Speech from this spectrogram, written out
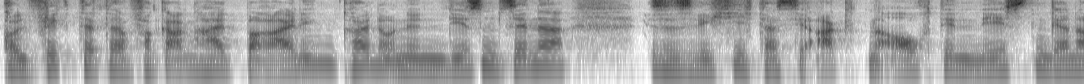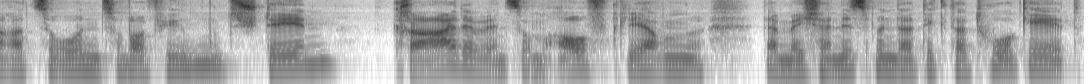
Konflikte der Vergangenheit bereinigen können. Und in diesem Sinne ist es wichtig, dass die Akten auch den nächsten Generationen zur Verfügung stehen gerade wenn es um Aufklärung der Mechanismen der Diktatur geht,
